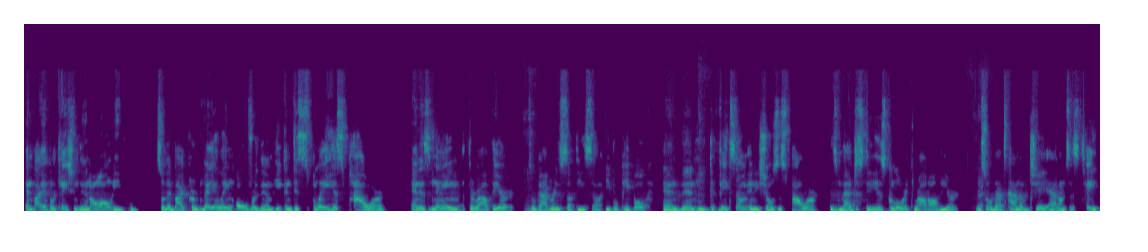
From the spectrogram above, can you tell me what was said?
And by implication, then all evil so that by prevailing over them, he can display his power and his name throughout the earth. Mm-hmm. So God raises up these uh, evil people, and then he defeats them and he shows his power, his majesty, his glory throughout all the earth. Right. And so that's kind of Jay Adams's take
